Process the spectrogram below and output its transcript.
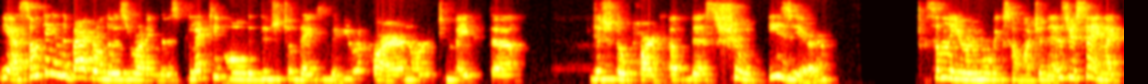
yeah, something in the background that is running that is collecting all the digital data that you require in order to make the digital part of this shoot easier. Suddenly you're removing so much. And as you're saying, like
